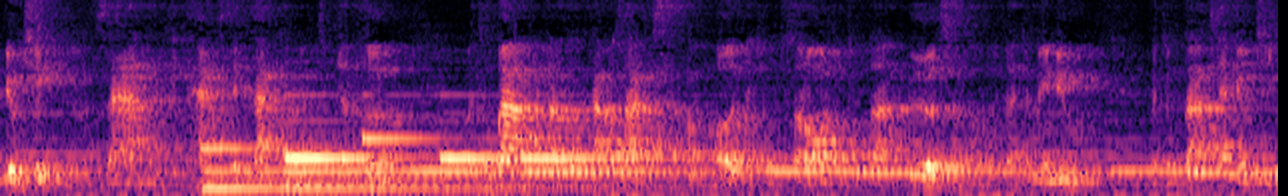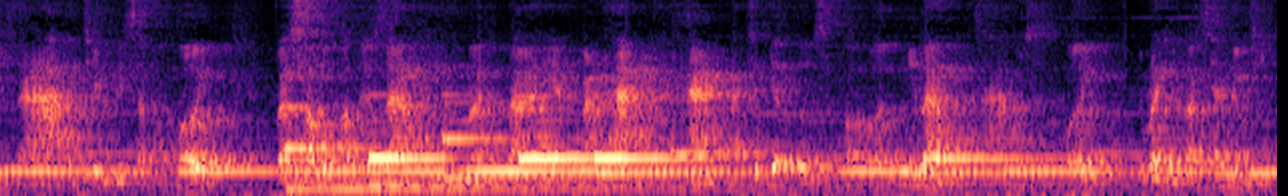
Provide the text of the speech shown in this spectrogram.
điều chỉnh được giá thì khách hàng dễ dàng chấp nhận hơn và thứ ba chúng ta phải tạo ra cái sản phẩm mới và sau đó thì chúng ta đưa sản phẩm mới ra cho menu và chúng ta sẽ điều chỉnh giá ở trên cái sản phẩm mới và sau một khoảng thời gian khi mà chúng ta bán hàng khách hàng đã chấp nhận với sản phẩm mới cũng như là giá của sản phẩm mới lúc này chúng ta sẽ điều chỉnh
